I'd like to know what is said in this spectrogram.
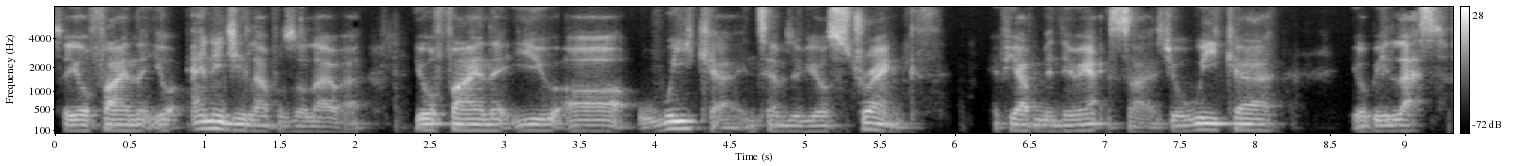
So you'll find that your energy levels are lower. You'll find that you are weaker in terms of your strength. If you haven't been doing exercise, you're weaker, you'll be less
